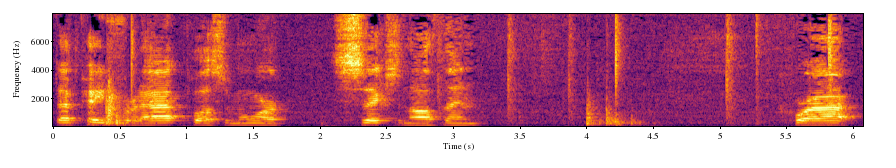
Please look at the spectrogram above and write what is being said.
That paid for that plus some more. 6 nothing. Crap.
